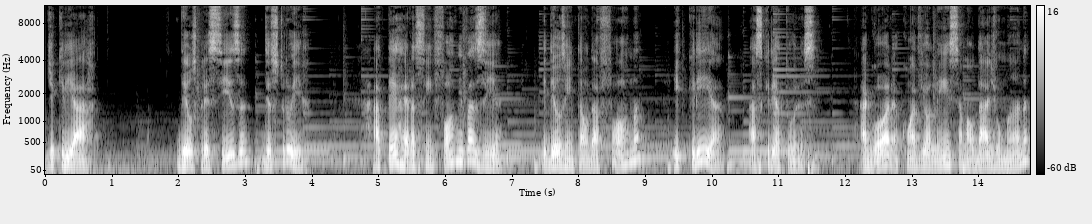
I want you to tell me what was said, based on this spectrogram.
de criar, Deus precisa destruir. A terra era sem forma e vazia, e Deus então dá forma e cria as criaturas. Agora, com a violência, a maldade humana,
